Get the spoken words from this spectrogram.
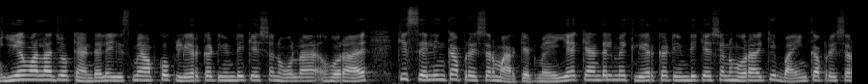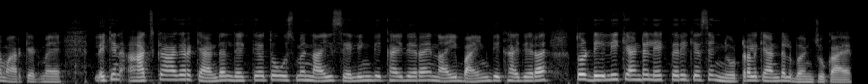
ये वाला जो कैंडल है, इसमें आपको क्लियर कट इंडिकेशन हो रहा हो रहा है कि सेलिंग का प्रेशर मार्केट में है। ये कैंडल में क्लियर कट इंडिकेशन हो रहा है कि बाइंग का प्रेशर मार्केट में है। लेकिन आज का अगर कैंडल देखते हैं तो उसमें ना ही सेलिंग दिखाई दे रहा है, ना ही बाइंग दिखाई दे रहा है। तो डेली कैंडल एक तरीके से न्यूट्रल कैंडल बन चुका है।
